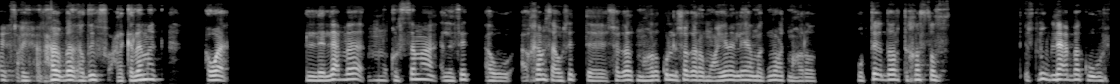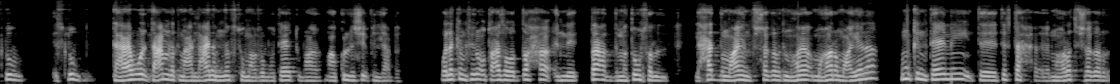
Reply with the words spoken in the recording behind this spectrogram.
صحيح صحيح. أنا حابب بقى أضيف على كلامك هو اللعبة مقسمة لست أو خمسة أو ست شجرة مهارات كل شجرة معينة ليها مجموعة مهارات وبتقدر تخصص أسلوب لعبك وأسلوب أسلوب تعامل تعاملك مع العالم نفسه مع الروبوتات ومع مع كل شيء في اللعبة. ولكن في نقطة عايز أوضحها إن بعد ما توصل لحد معين في شجرة مهارة معينة ممكن تاني تفتح مهارات في شجر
